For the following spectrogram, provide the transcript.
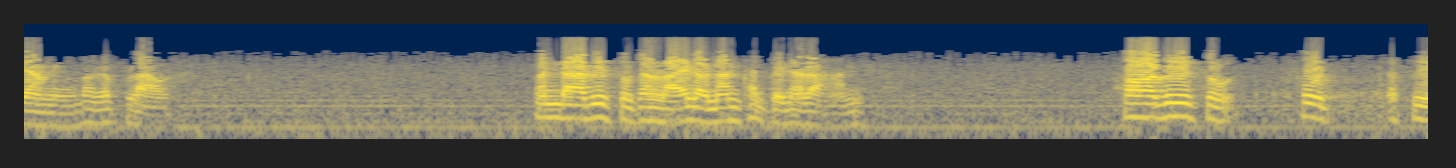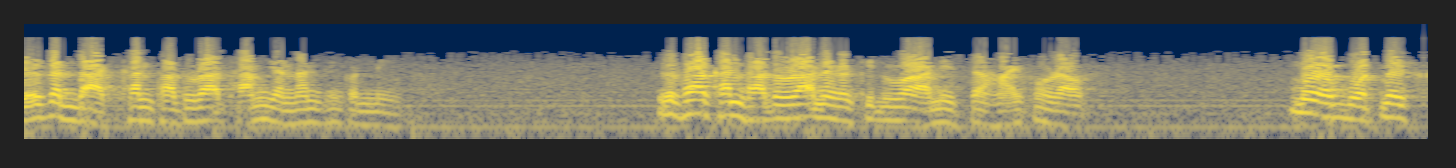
อย่างหนึ่งบ้างหรือเปล่า บรรดาวิสุทธ์ทั้งหลายเหล่านั้น ท่านเป็นอรหันต์พอวิสุทธ์พูดเสือกันดาษคันธาตุระถามอย่างนั้นท่านก็นิ่งคือพระคันธาตุระนั่นก็คิดว่านี่สหายของเรา เมื่อบทไม่เค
